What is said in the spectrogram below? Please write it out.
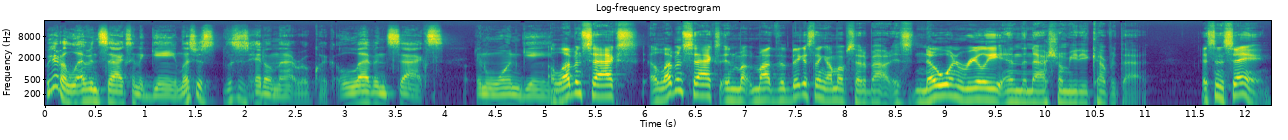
We got 11 sacks in a game. Let's just let's just hit on that real quick. 11 sacks in one game. 11 sacks, 11 sacks, and my, my, the biggest thing I'm upset about is no one really in the national media covered that. It's insane.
